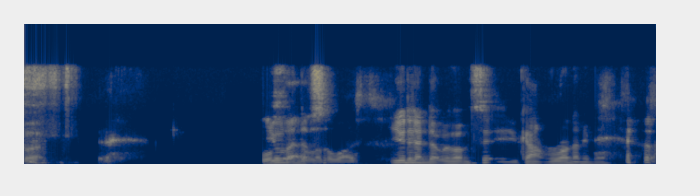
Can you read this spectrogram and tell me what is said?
But we'll you'll end up, otherwise. You'd end up with um City. You can't run anymore.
